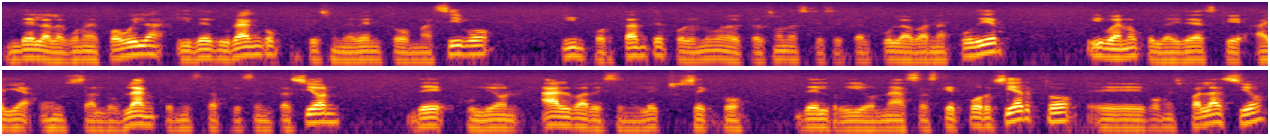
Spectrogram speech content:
de la Laguna de Coahuila y de Durango, porque es un evento masivo, importante por el número de personas que se calcula van a acudir. Y bueno, pues la idea es que haya un saldo blanco en esta presentación de Julián Álvarez en el hecho seco del río Nazas, que por cierto, eh, Gómez Palacio,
